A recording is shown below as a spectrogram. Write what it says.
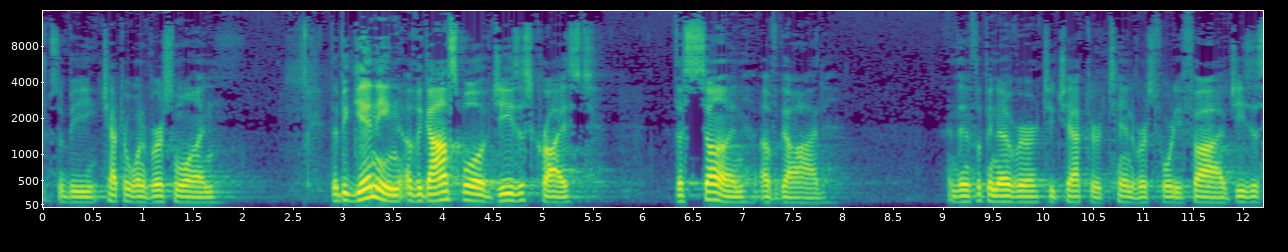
This will be chapter 1, verse 1. The beginning of the gospel of Jesus Christ, the Son of God and then flipping over to chapter 10, verse 45, Jesus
